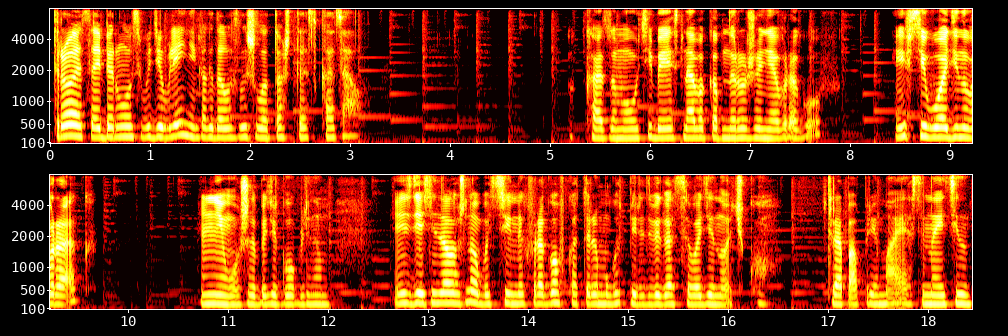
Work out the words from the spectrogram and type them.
Троица обернулась в удивлении, когда услышала то, что я сказал. Казума, у тебя есть навык обнаружения врагов? И всего один враг? Не может быть гоблином. Здесь не должно быть сильных врагов, которые могут передвигаться в одиночку. Тропа прямая, если найти...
